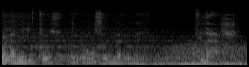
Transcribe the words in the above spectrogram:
Hola amiguitos, hoy vamos a hablar de Flash.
